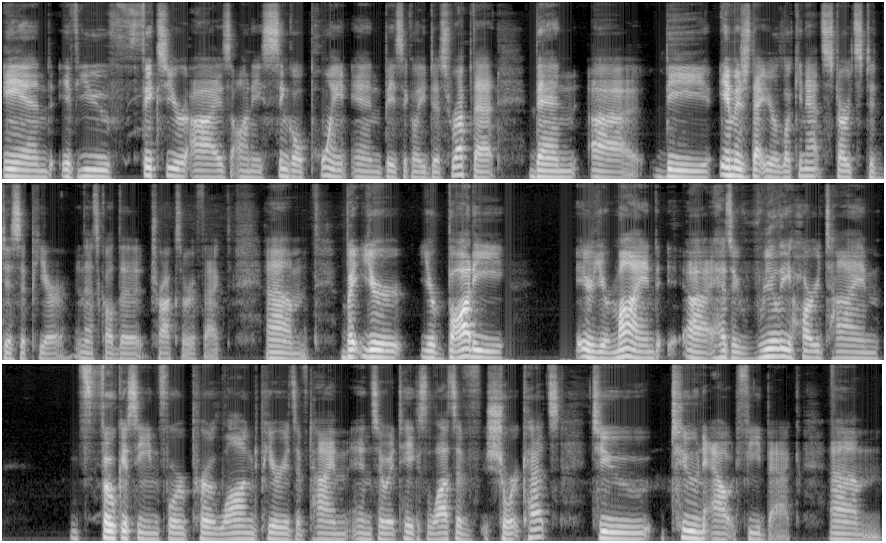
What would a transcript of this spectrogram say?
And if you fix your eyes on a single point and basically disrupt that, then uh, the image that you're looking at starts to disappear, and that's called the Troxler effect. Um, but your your body or your mind uh, has a really hard time focusing for prolonged periods of time and so it takes lots of shortcuts to tune out feedback. Um,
